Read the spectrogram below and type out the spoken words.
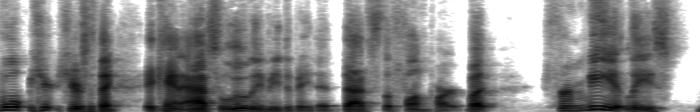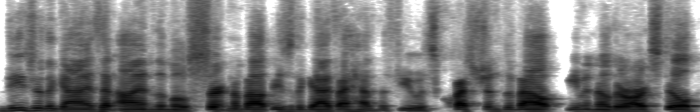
well, here, here's the thing. It can absolutely be debated. That's the fun part. But for me, at least, these are the guys that I'm the most certain about. These are the guys I have the fewest questions about, even though there are still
